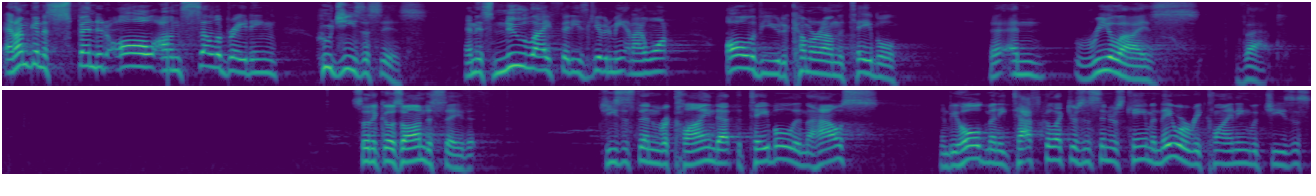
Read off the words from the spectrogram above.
and I'm going to spend it all on celebrating who Jesus is and this new life that He's given me. And I want all of you to come around the table and realize that. So then it goes on to say that Jesus then reclined at the table in the house, and behold, many tax collectors and sinners came, and they were reclining with Jesus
